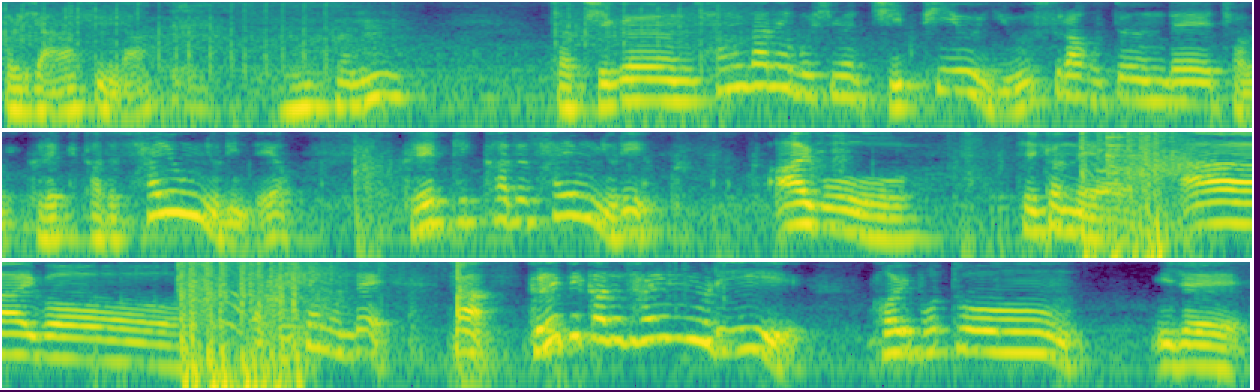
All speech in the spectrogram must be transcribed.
걸리지 않았습니다. 이거는 자 지금 상단에 보시면 GPU 유스라고 뜨는데 저기 그래픽카드 사용률인데요. 그래픽카드 사용률이 아이고 들켰네요. 아이고 자 들켰는데 자 그래픽카드 사용률이 거의 보통 이제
